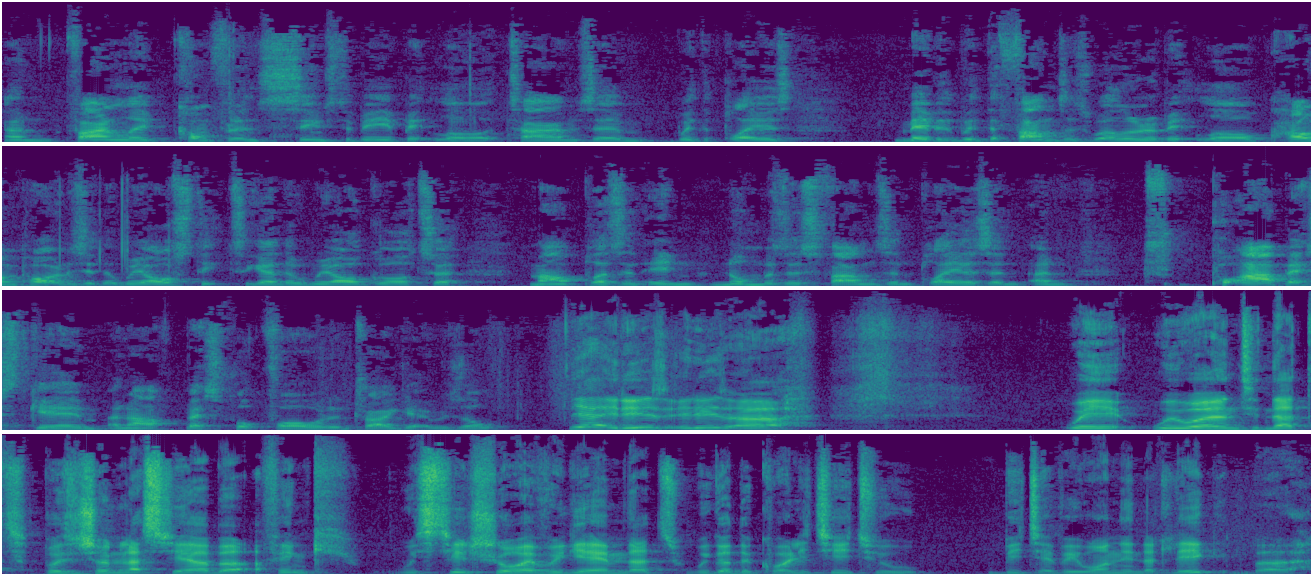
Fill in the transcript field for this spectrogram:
And finally, confidence seems to be a bit low at times um, with the players. Maybe with the fans as well are a bit low. How important is it that we all stick together and we all go to Mount Pleasant in numbers as fans and players and, and tr- put our best game and our best foot forward and try and get a result? Yeah, it is. It is. Uh, we we weren't in that position last year, but I think we still show every game that we got the quality to beat everyone in that league. But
